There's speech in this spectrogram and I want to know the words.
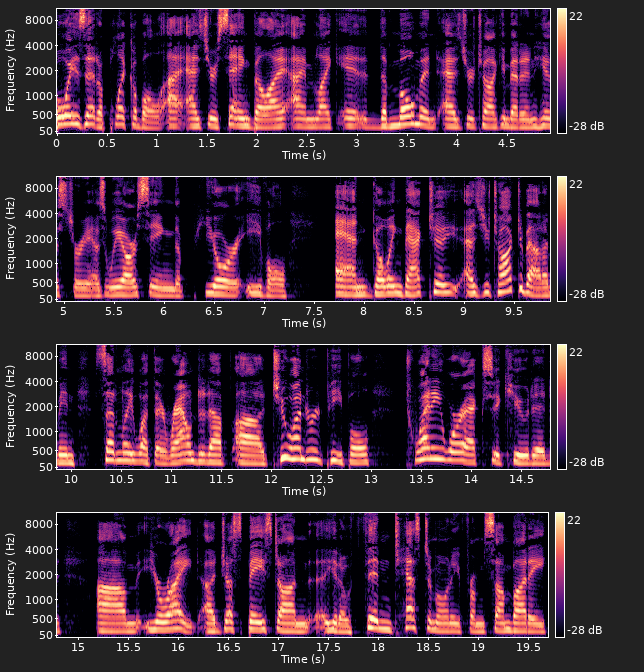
boy, is it applicable. Uh, as you're saying, Bill, I, am like uh, the moment as you're talking about in history, as we are seeing the pure evil and going back to, as you talked about, I mean, suddenly what they rounded up, uh, 200 people, 20 were executed. Um, you're right. Uh, just based on, you know, thin testimony from somebody.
